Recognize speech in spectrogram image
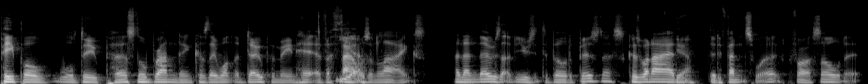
people will do personal branding because they want the dopamine hit of a Yeah. thousand likes, and then those that use it to build a business. Because when I had Yeah. the defense work before I sold it,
